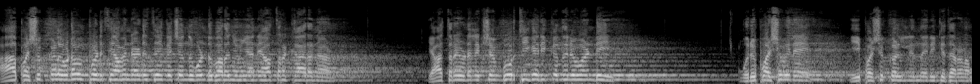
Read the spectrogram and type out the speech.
ആ പശുക്കളെ ഉടമപ്പെടുത്തി അവന്റെ അടുത്തേക്ക് ചെന്നുകൊണ്ട് പറഞ്ഞു ഞാൻ യാത്രക്കാരനാണ്. യാത്രയുടെ ലക്ഷ്യം പൂർത്തീകരിക്കുന്നതിന് വേണ്ടി ഒരു പശുവിനെ ഈ പശുക്കളിൽ നിന്ന് എനിക്ക് തരണം.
